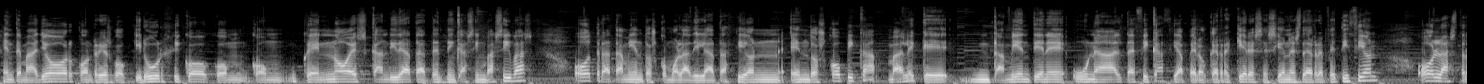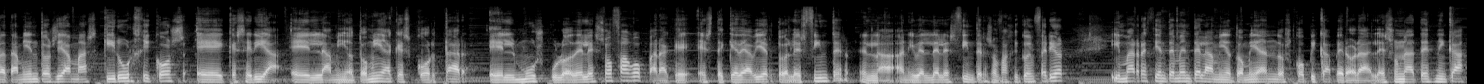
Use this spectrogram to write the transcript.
gente mayor, con riesgo quirúrgico, con- con- que no es candidata a técnicas invasivas, o tratamientos como la dilatación endoscópica, ¿vale? que también tiene una alta eficacia, pero que requiere sesiones de repetición, o los tratamientos ya más quirúrgicos, eh, que sería eh, la miotomía, que es cortar el músculo del esófago para que este quede abierto el esfínter, a nivel del esfínter esofágico inferior, y más recientemente la miotomía endoscópica peroral. Es una técnica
